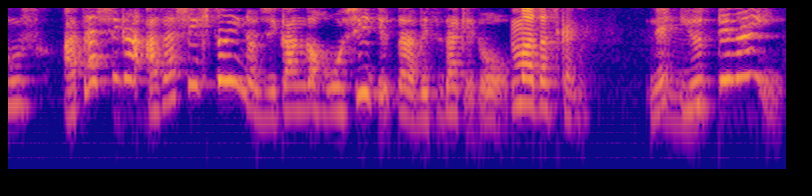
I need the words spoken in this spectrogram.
の息子私が私一人の時間が欲しいって言ったら別だけど、まあ確かに。ねうん。言ってない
